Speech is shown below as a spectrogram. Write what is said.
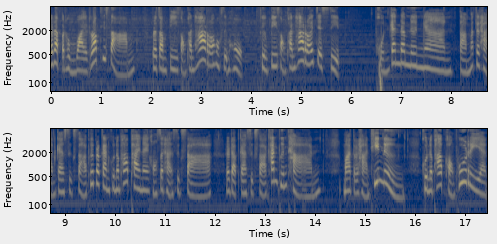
ระดับปฐมวัยรอบที่ 3 ประจำปี 2566 ถึงปี 2570 ผลการดำเนินงานตามมาตรฐานการศึกษาเพื่อประกันคุณภาพภายในของสถานศึกษา ระดับการศึกษาขั้นพื้นฐาน มาตรฐานที่ 1 คุณภาพของผู้เรียน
